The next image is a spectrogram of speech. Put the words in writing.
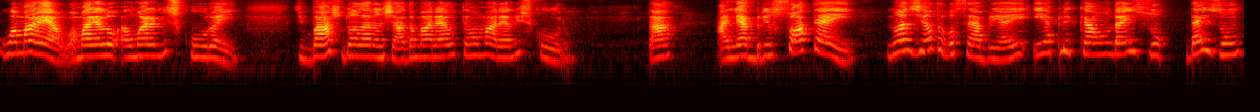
o amarelo, o amarelo, o amarelo escuro aí. debaixo do alaranjado amarelo tem um amarelo escuro, tá? Aí ele abriu só até aí. Não adianta você abrir aí e aplicar um 10 1, 10 1.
